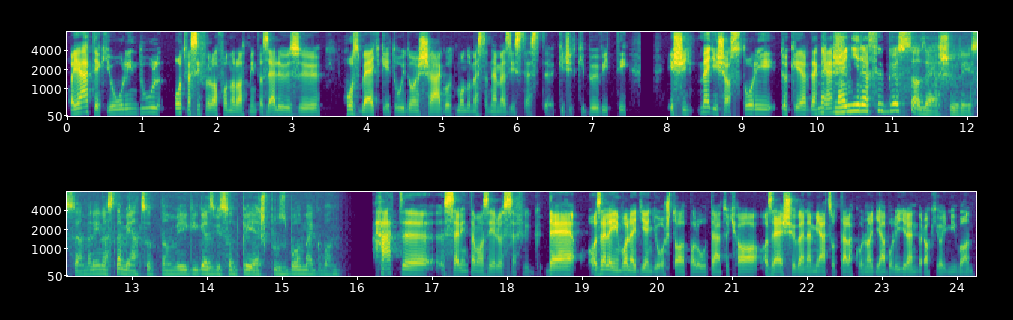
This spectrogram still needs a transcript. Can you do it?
a játék jól indul, ott veszi fel a fonalat, mint az előző, hoz be egy-két újdonságot, mondom, ezt a Nemeziszt ezt kicsit kibővíti, és így megy is a sztori, tök Me- érdekes. mennyire függ össze az első résszel? Mert én azt nem játszottam végig, ez viszont PS Plus-ból megvan. Hát szerintem azért összefügg. De az elején van egy ilyen gyors talpaló, tehát hogyha az elsővel nem játszottál, akkor nagyjából így rendbe rakja, hogy mi van.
